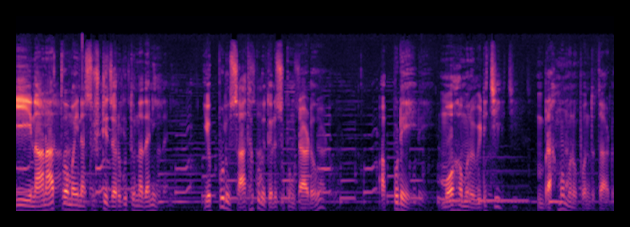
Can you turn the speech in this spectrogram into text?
ఈ నానాత్వమైన సృష్టి జరుగుతున్నదని ఎప్పుడు సాధకుడు తెలుసుకుంటాడో అప్పుడే మోహమును విడిచి బ్రహ్మమును పొందుతాడు.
